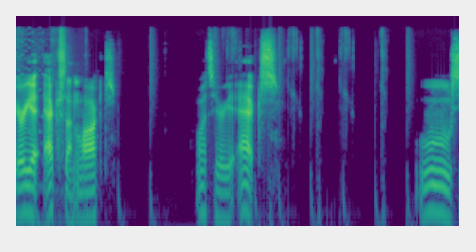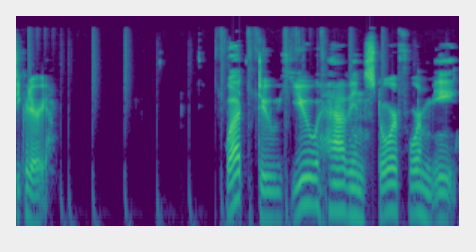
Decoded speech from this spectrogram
Area X unlocked. What's Area X? Ooh, secret area. What do you have in store for me?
